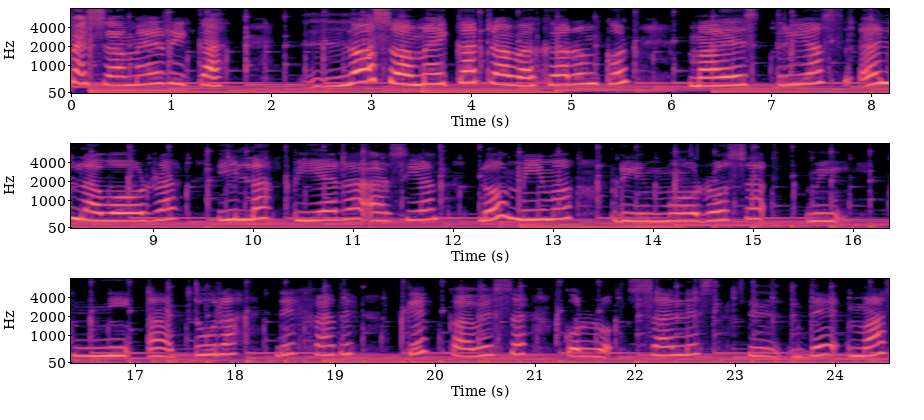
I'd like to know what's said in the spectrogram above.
Mesoamérica. Los Olmeca trabajaron con maestrías en la borra y la piedra, hacían lo mismo primorosa miniatura de jade que cabeza colosales de más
